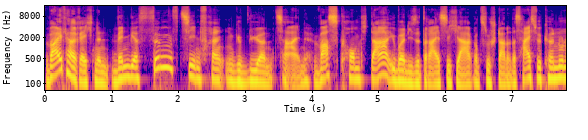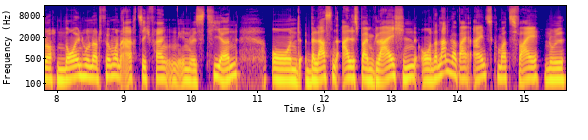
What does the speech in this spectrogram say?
weiterrechnen. Wenn wir 15 Franken Gebühren zahlen, was kommt da über diese 30 Jahre zustande? Das heißt, wir können nur noch 985 Franken investieren und belassen alles beim gleichen und dann landen wir bei 1,201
